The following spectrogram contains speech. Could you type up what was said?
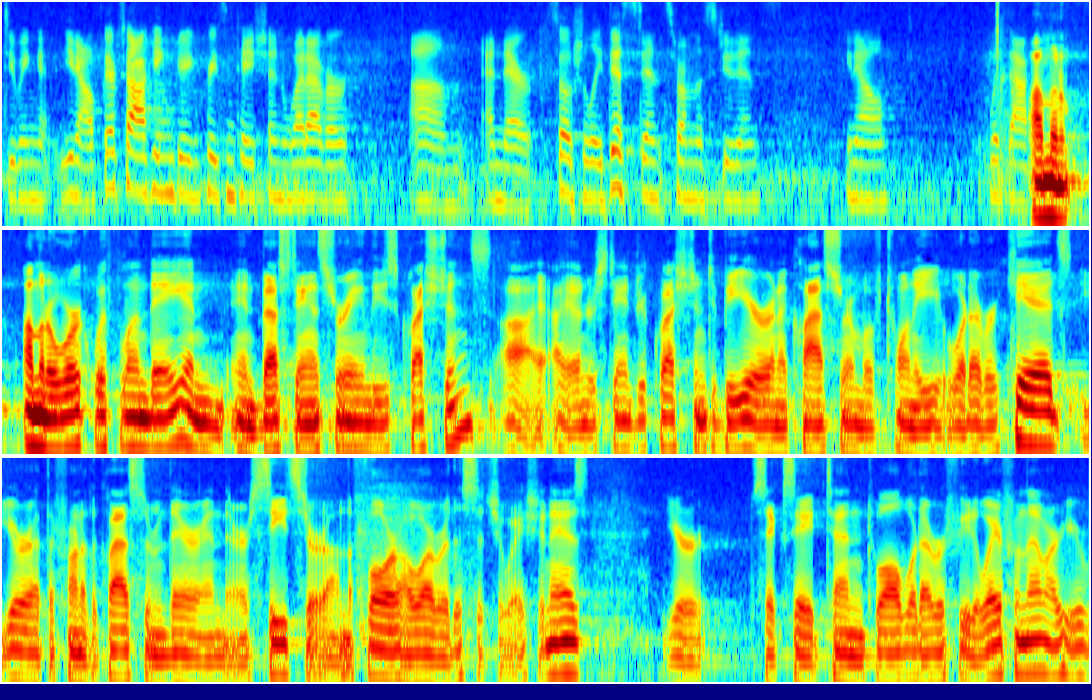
doing, you know, if they're talking, doing a presentation, whatever, um, and they're socially distanced from the students, you know, would that I'm to, I'm to work with Linda in, in best answering these questions. I, I understand your question to be, you're in a classroom of 20 whatever kids, you're at the front of the classroom there, and their seats are on the floor, however the situation is. You're six, eight, 10, 12, whatever feet away from them, or you're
